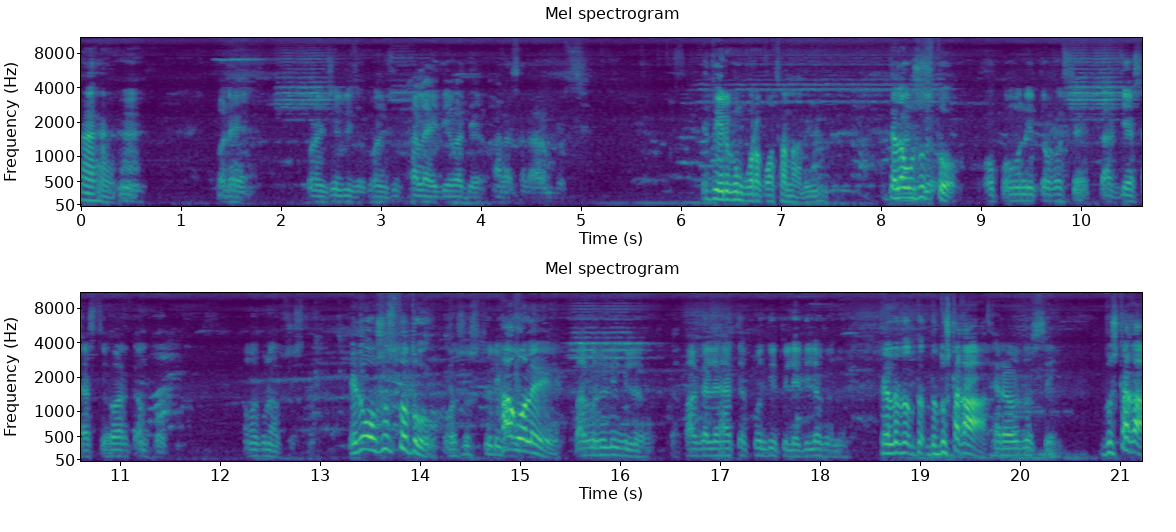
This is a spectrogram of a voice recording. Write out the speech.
হ্যাঁ হ্যাঁ। হ্যাঁ। পরে কোরআন শিব দিছে কোরআন শিব খালাই দেওয়া দিয়ে হারা সারা আরম্ভ করছে। কিন্তু এরকম করার কথা না রে। তাহলে অসুস্থ? অপমানিত হচ্ছে তার যে শাস্তি হওয়ার কাম হোক আমার কোনো আফসোস নেই। এটা অসুস্থ তো? অসুস্থ পাগলে? পাগল হলে গেল। পাগলের হাতে কোনটি তুলে দিল কেন? তাহলে তো তো- তো দুশ টাকা? ফেরাও ধরছে। দুশ টাকা?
